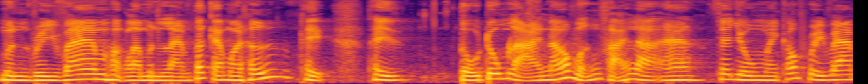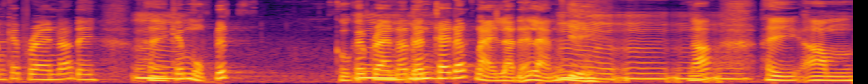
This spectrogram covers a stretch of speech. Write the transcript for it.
mình revamp hoặc là mình làm tất cả mọi thứ. Thì thì tụ trung lại nó vẫn phải là à cho dù mày có revamp cái brand đó đi thì cái mục đích của cái brand đó đến trái đất này là để làm cái gì? Ừ, ừ, ừ, đó. thì um,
